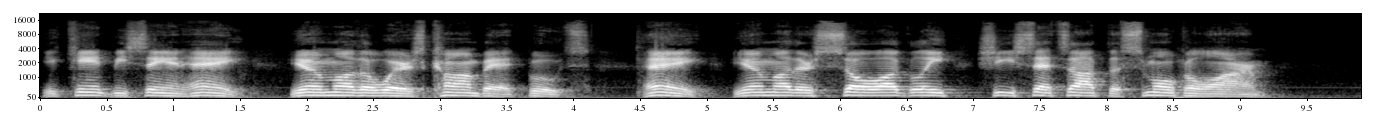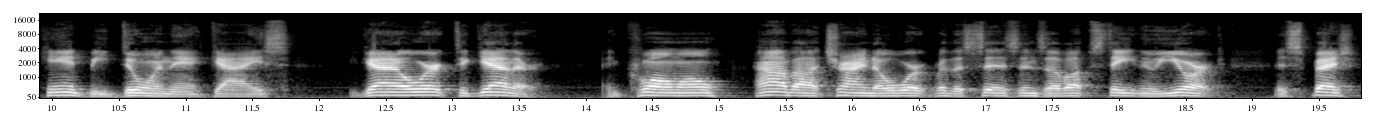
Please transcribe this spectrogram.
you can't be saying, hey, your mother wears combat boots. Hey, your mother's so ugly, she sets off the smoke alarm. Can't be doing that, guys. You gotta work together. And Cuomo, how about trying to work for the citizens of upstate New York? Especially,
